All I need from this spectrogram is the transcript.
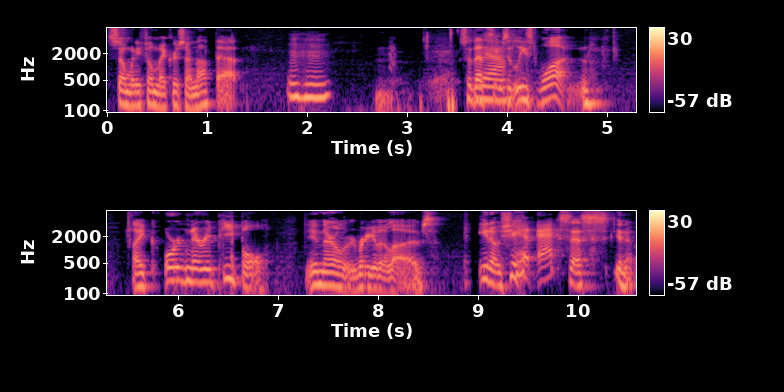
so many filmmakers are not that. Mm-hmm. So that yeah. seems at least one, like ordinary people in their regular lives you know, she had access, you know,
